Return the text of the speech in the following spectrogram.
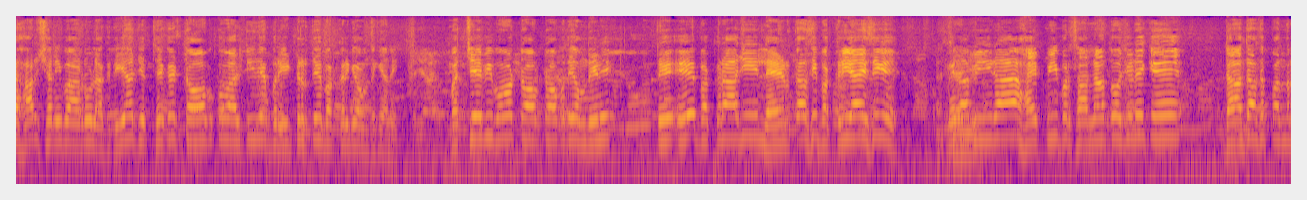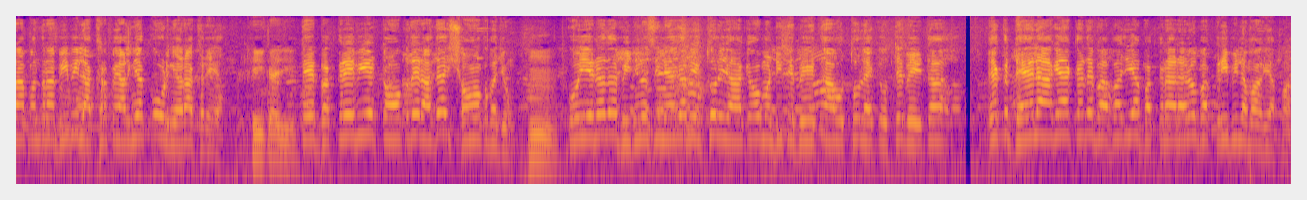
ਹਰ ਸ਼ਨੀਵਾਰ ਨੂੰ ਲੱਗਦੀ ਆ ਜਿੱਥੇ ਕਿ ਟੌਪ ਕੁਆਲਿਟੀ ਦੇ ਬਰੀਡਰ ਤੇ ਬੱਕਰੀਆਂ ਆਉਂਦੀਆਂ ਨੇ। ਬੱਚੇ ਵੀ ਬਹੁਤ ਟੌਪ ਟੌਪ ਦੇ ਆਉਂਦੇ ਨੇ। ਤੇ ਇਹ ਬੱਕਰਾ ਜੀ ਲੈਣ ਤਾਂ ਅਸੀਂ ਬੱਕਰੀ ਆਏ ਸੀਗੇ। ਮੇਰਾ। ਵੀਰ ਆ ਹੈਪੀ ਬਰਸਾਨਾ ਤੋਂ ਜਿਹੜੇ ਕਿ 10 10 15 15 20 20 ਲੱਖ ਰੁਪਏ ਵਾਲੀਆਂ ਘੋੜੀਆਂ ਰੱਖਦੇ ਆ। ਠੀਕ ਹੈ ਜੀ। ਤੇ ਬੱਕਰੇ ਵੀ ਇਹ ਟੌਪ ਦੇ ਰੱਖਦੇ ਸ਼ੌਂਕ ਵਜੋਂ। ਕੋਈ ਇਹਨਾਂ ਦਾ ਬਿਜ਼ਨਸ ਹੀ ਨਹੀਂ ਹੈਗਾ ਵੀ ਇੱਥੋਂ ਲਿਜਾ ਕੇ ਉਹ ਮੰਡੀ ਤੇ ਵੇਚਤਾ ਉੱਥੋਂ ਲੈ ਕੇ ਉੱਥੇ ਵੇਚਤਾ। ਇੱਕ ਦਿਲ ਆ ਗਿਆ ਕਹਿੰਦੇ ਬਾਬਾ ਜੀ ਆ ਬੱਕਰਾ ਲੈ ਲਓ ਬੱਕਰੀ ਵੀ ਲਵਾਂਗੇ ਆਪਾਂ।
